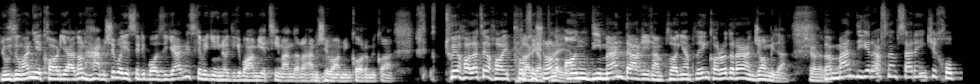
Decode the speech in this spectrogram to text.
لزوما یه کارگردان همیشه با یه سری بازیگر نیست که بگه اینا دیگه با هم یه تیمن دارن همیشه با هم این کارو می‌کنن. توی حالت های professional. on demand دقیقاً plug and play این کارا رو دارن انجام میدن. و من دیگه رفتم سر اینکه خب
